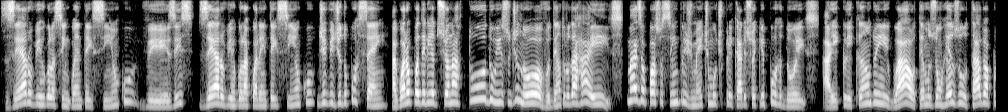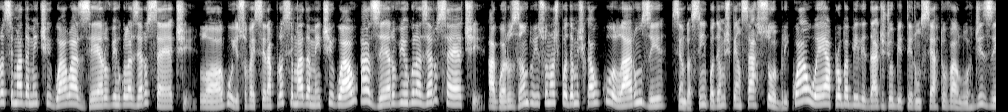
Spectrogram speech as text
0,55 vezes 0,45 dividido por 100. Agora, eu poderia adicionar tudo isso de novo dentro da raiz, mas eu posso simplesmente multiplicar isso aqui por 2. Aí, clicando em igual, temos um resultado aproximadamente igual a 0,07. Logo, isso vai ser aproximadamente igual a 0,07. Agora, usando isso, nós podemos calcular um z. Sendo assim, podemos pensar sobre qual é a probabilidade de obter um certo valor de z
